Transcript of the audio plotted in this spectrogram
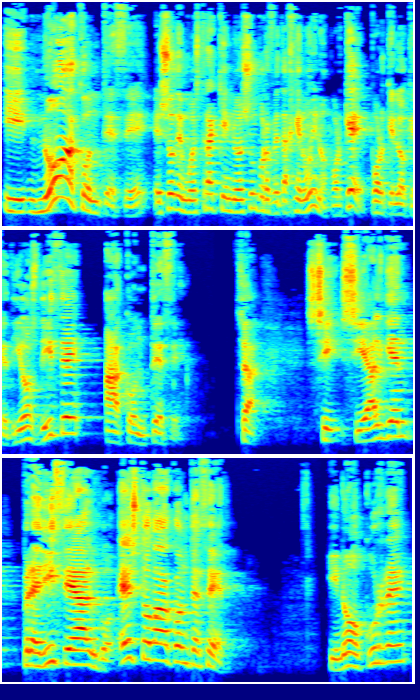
y no acontece, eso demuestra que no es un profeta genuino. ¿Por qué? Porque lo que Dios dice acontece. O sea, si, si alguien predice algo, esto va a acontecer, y no ocurre,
